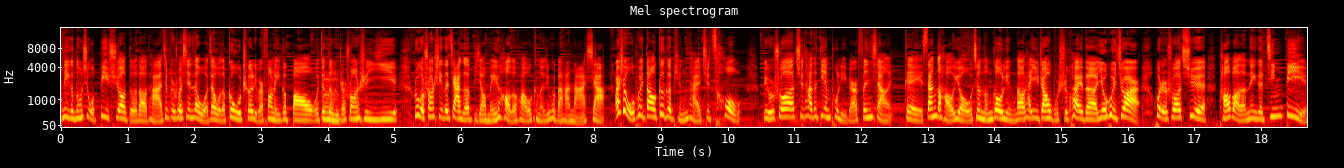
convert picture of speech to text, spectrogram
那个东西我必须要得到它。就比如说现在我在我的购物车里边放了一个包，我就等着双十一。如果双十一的价格比较美好的话，我可能就会把它拿下。而且我会到各个平台去凑，比如说去他的店铺里边分享给三个好友，我就能够领到他一张五十块的优惠券儿，或者说去淘宝的那个金币，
